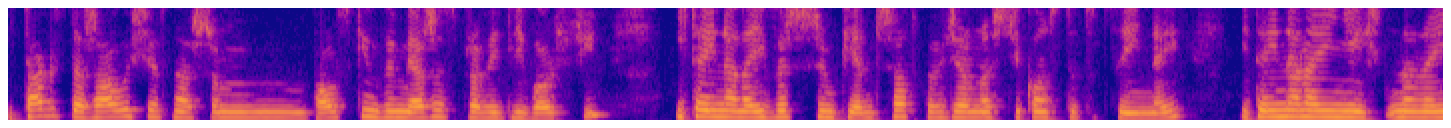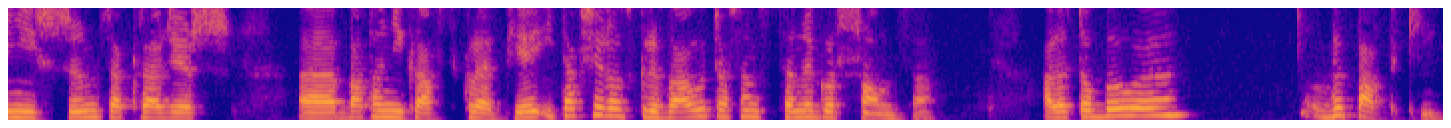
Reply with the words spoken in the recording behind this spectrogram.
I tak zdarzały się w naszym polskim wymiarze sprawiedliwości i tej na najwyższym piętrze odpowiedzialności konstytucyjnej, i tej na, na najniższym za kradzież e, batonika w sklepie. I tak się rozgrywały czasem sceny gorszące. Ale to były wypadki.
